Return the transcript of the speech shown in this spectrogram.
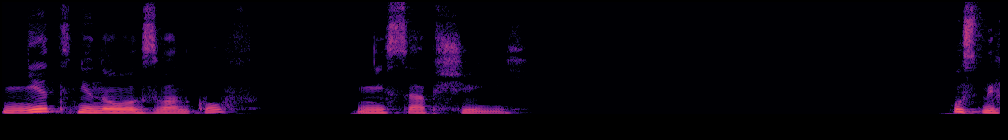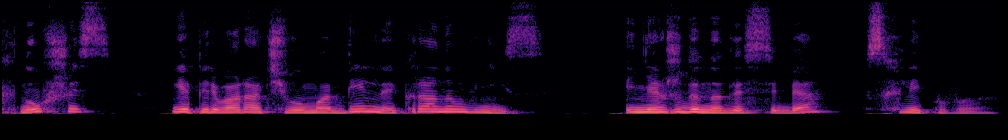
Нет ни новых звонков, ни сообщений. Усмехнувшись, я переворачиваю мобильный экраном вниз и неожиданно для себя всхлипываю.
